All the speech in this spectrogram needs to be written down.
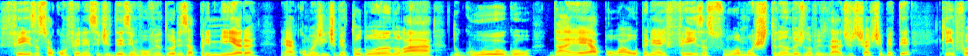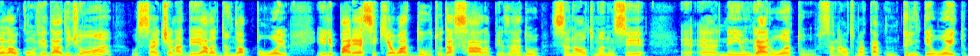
fez a sua conferência de desenvolvedores, a primeira, né, como a gente vê todo ano lá, do Google, da Apple, a OpenAI fez a sua, mostrando as novidades do ChatGPT. Quem foi lá o convidado de honra? O Satya Nadella, dando apoio. Ele parece que é o adulto da sala, apesar do Sam Altman não ser é, é, nenhum garoto, o Sam Altman está com 38,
